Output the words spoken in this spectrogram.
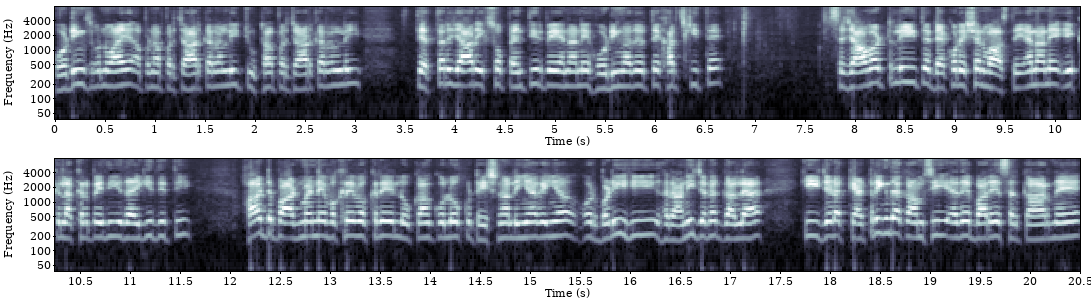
ਹੋਰਡਿੰਗਸ ਬਣਵਾਏ ਆਪਣਾ ਪ੍ਰਚਾਰ ਕਰਨ ਲਈ, ਝੂਠਾ ਪ੍ਰਚਾਰ ਕਰਨ ਲਈ। 73135 ਰੁਪਏ ਇਹਨਾਂ ਨੇ ਹੋਰਡਿੰਗਾਂ ਦੇ ਉੱਤੇ ਖਰਚ ਕੀਤੇ। ਸਜਾਵਟ ਲਈ ਤੇ ਡੈਕੋਰੇਸ਼ਨ ਵਾਸਤੇ ਇਹਨਾਂ ਨੇ 1 ਲੱਖ ਰੁਪਏ ਦੀ ਅਦਾਇਗੀ ਦਿੱਤੀ। ਹਰ ਡਿਪਾਰਟਮੈਂਟ ਨੇ ਵੱਖਰੇ ਵੱਖਰੇ ਲੋਕਾਂ ਕੋਲੋਂ ਕੋਟੇਸ਼ਨਾਂ ਲਈਆਂ ਗਈਆਂ ਔਰ ਬੜੀ ਹੀ ਹੈਰਾਨੀਜਨਕ ਗੱਲ ਹੈ ਕਿ ਜਿਹੜਾ ਕੈਟਰਿੰਗ ਦਾ ਕੰਮ ਸੀ, ਇਹਦੇ ਬਾਰੇ ਸਰਕਾਰ ਨੇ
